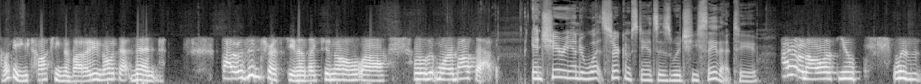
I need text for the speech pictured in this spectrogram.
what are you talking about? I didn't know what that meant. Thought it was interesting. I'd like to know uh, a little bit more about that. And Sherry, under what circumstances would she say that to you? I don't know if you was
